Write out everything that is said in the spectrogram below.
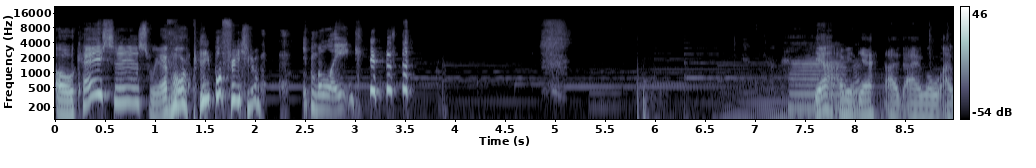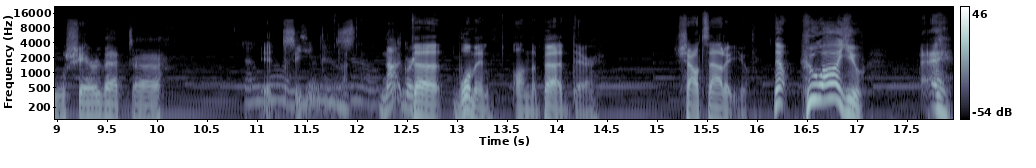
Okay, sis, we have more people for you to immolate. yeah, I mean, Um, yeah, I, I will, I will share that. Uh, oh, it seems not great. The woman on the bed there shouts out at you. No, who are you? I,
